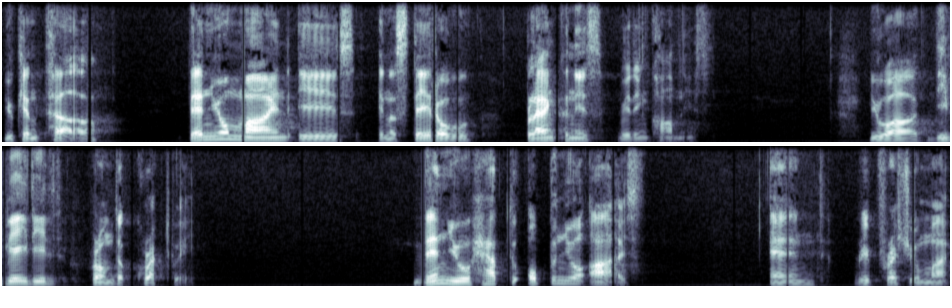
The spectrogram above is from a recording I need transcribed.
you can tell then your mind is in a state of blankness within calmness. You are deviated from the correct way. Then you have to open your eyes and refresh your mind.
